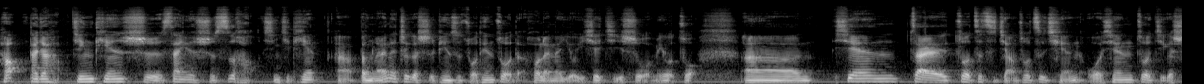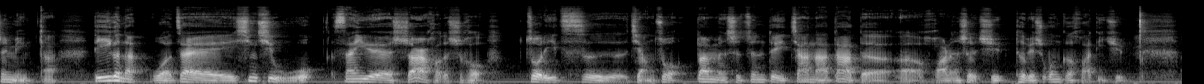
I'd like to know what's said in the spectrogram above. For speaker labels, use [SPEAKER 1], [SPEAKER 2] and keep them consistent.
[SPEAKER 1] 好，大家好，今天是三月十四号，星期天啊。本来呢，这个视频是昨天做的，后来呢，有一些急事我没有做。呃，先在做这次讲座之前，我先做几个声明啊。第一个呢，我在星期五三月十二号的时候。做了一次讲座，专门是针对加拿大的呃华人社区，特别是温哥华地区。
